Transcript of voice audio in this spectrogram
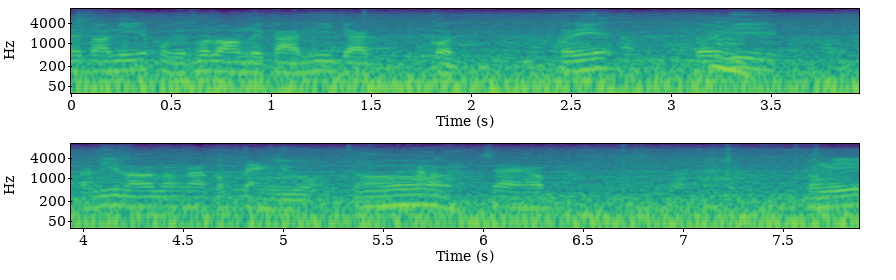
ในตอนนี้ผมจะทดลองโดยการที่จะกดตัวนี้ โดยที่ตอนนี้เราเรางานตกแต่งอยู่อ๋อครับใช่ครับ ตรงนี้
